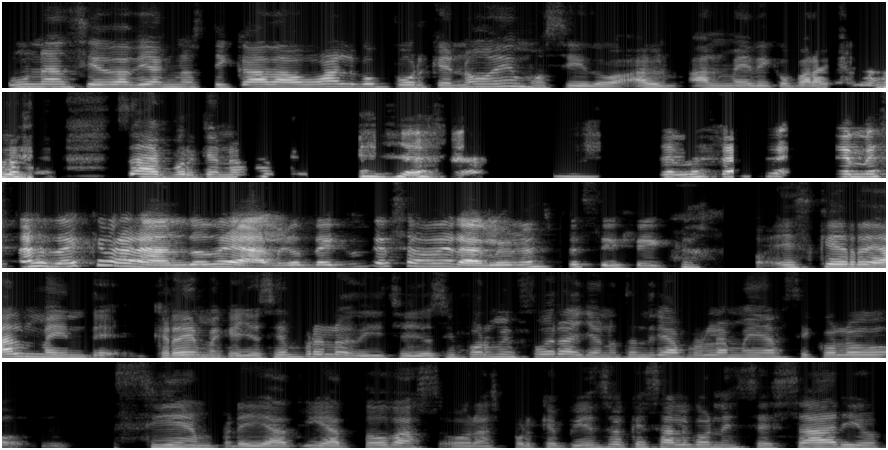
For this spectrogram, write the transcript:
una ansiedad diagnosticada o algo porque no hemos ido al, al médico para que no, ¿sabes? Porque no hemos Te me estás te me estás declarando de algo, tengo que saber algo en específico. Es que realmente, créeme que yo siempre lo he dicho, yo si por mí fuera, yo no tendría problema ir al psicólogo siempre y a, todas horas, porque pienso que es algo necesario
